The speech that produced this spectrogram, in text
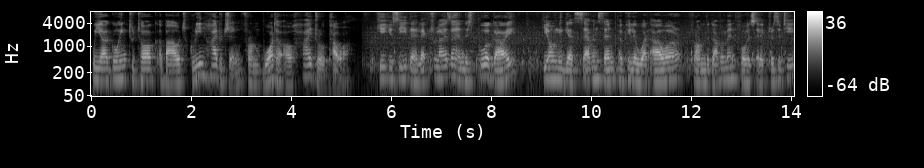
we are going to talk about green hydrogen from water or hydropower. Here you see the electrolyzer and this poor guy, he only gets 7 cents per kilowatt hour from the government for his electricity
